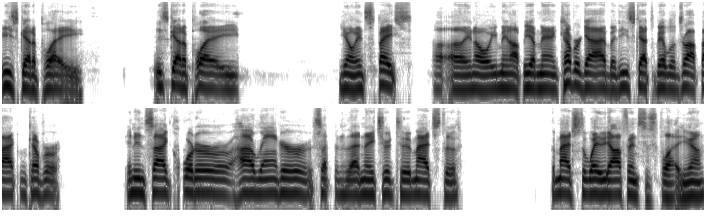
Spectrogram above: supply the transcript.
he's got to play, he's got to play, you know, in space. Uh, uh, you know, he may not be a man cover guy, but he's got to be able to drop back and cover an inside quarter or a high rounder or something of that nature to match the, to match the way the offenses play, you know?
